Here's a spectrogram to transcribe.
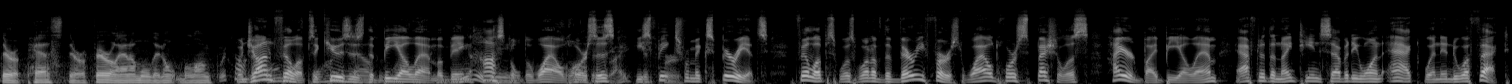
they're a pest, they're a feral animal, they don't belong. When John Phillips accuses the BLM of being hostile to wild horses, he speaks from experience. Phillips was one of the very first wild horse specialists hired by BLM after the 1971 Act went into effect.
